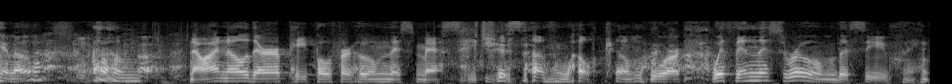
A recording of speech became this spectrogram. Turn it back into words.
you know? now, I know there are people for whom this message is unwelcome who are within this room this evening.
